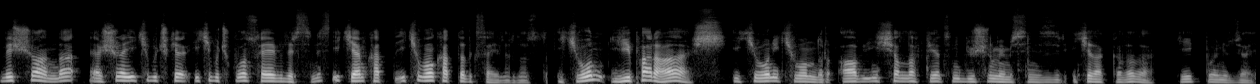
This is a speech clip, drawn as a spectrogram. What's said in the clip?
Ve şu anda yani şurayı 2.5 2.5 won sayabilirsiniz. 2 m katlı 2 won katladık sayılır dostum. 2 won iyi para ha. Şş, 2 won 2 won'dur. Abi inşallah fiyatını düşürmemişsinizdir 2 dakikada da. Geyik boynuz yay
